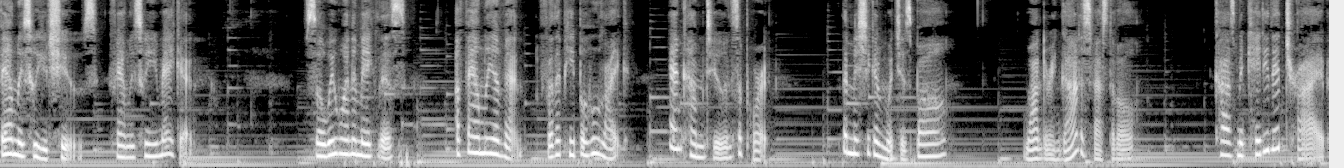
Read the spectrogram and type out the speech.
Family's who you choose, family's who you make it. So we want to make this a family event for the people who like and come to and support the Michigan Witches Ball, Wandering Goddess Festival, Cosmic Katydid Tribe,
